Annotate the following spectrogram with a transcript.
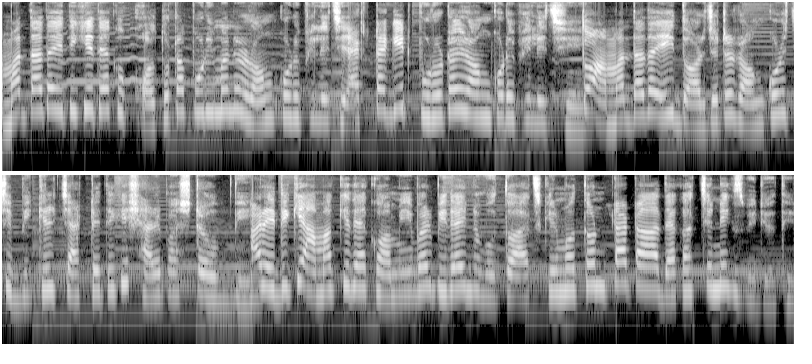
আমার দাদা এদিকে দেখো কতটা পরিমাণে রং করে ফেলেছে। একটা গেট পুরোটাই রং করে ফেলেছে। তো আমার দাদা এই দরজাটা রং করেছে বিকেল চারটে থেকে সাড়ে পাঁচটা অবধি। আর এদিকে আমাকে দেখো আমি এবার বিদায় নেব। তো আজকের মতন টাটা দেখাচ্ছে নেক্সট ভিডিওতে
